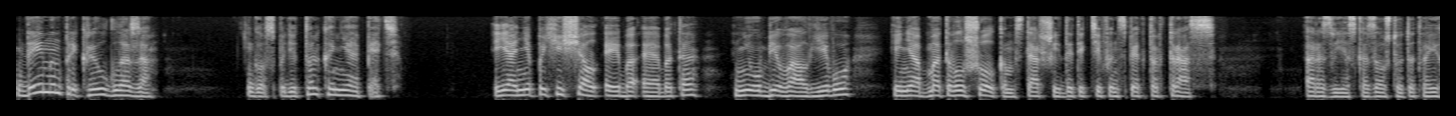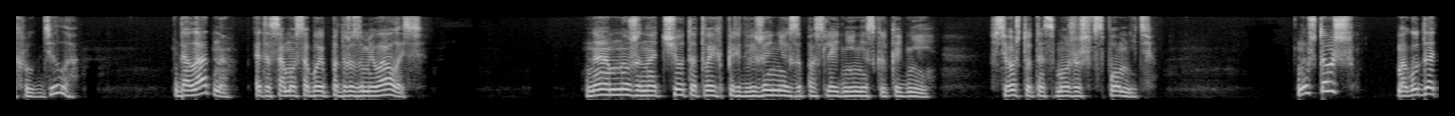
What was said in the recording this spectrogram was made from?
Деймон прикрыл глаза. Господи, только не опять. Я не похищал Эйба Эббота, не убивал его и не обматывал шелком старший детектив-инспектор Трасс. А разве я сказал, что это твоих рук дело? Да ладно, это само собой подразумевалось. Нам нужен отчет о твоих передвижениях за последние несколько дней. Все, что ты сможешь вспомнить». «Ну что ж, могу дать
